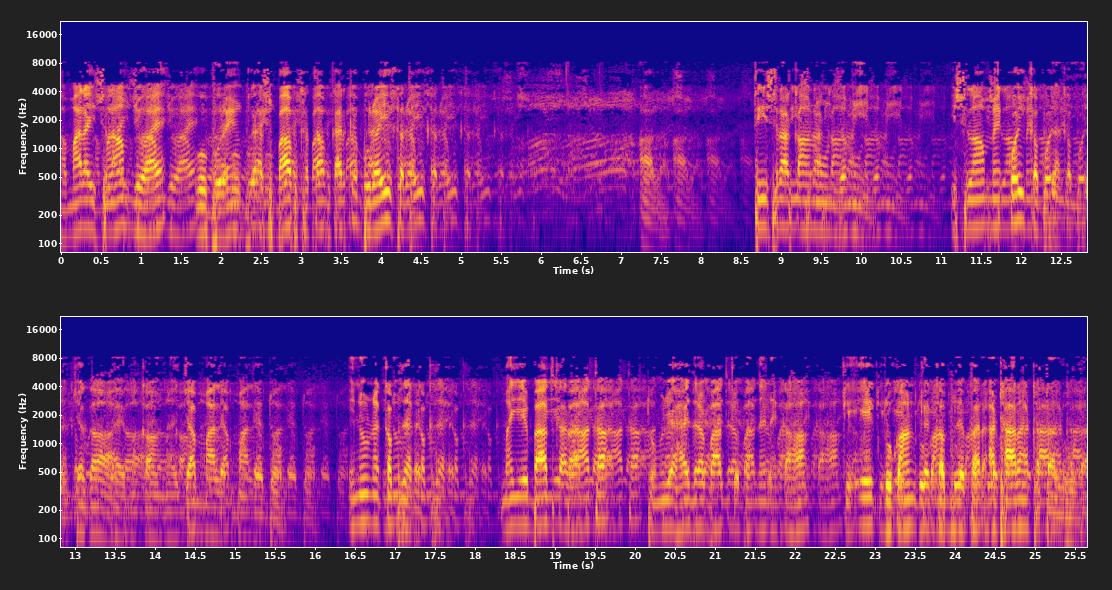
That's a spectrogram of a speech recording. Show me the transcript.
ہمارا اسلام جو ہے وہ برائی کے اسباب ختم کر کے برائی ختم۔ تیسرا قانون زمین۔ اسلام میں کوئی قبضہ جگہ ہے، مکان ہے، جب مالک مالے دو انہوں نے قبضہ رکھا ہے۔ میں یہ بات کر رہا تھا تو مجھے حیدرآباد کے بندے نے کہا کہ ایک دکان کے قبضے پر اٹھارہ قتل ہوا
